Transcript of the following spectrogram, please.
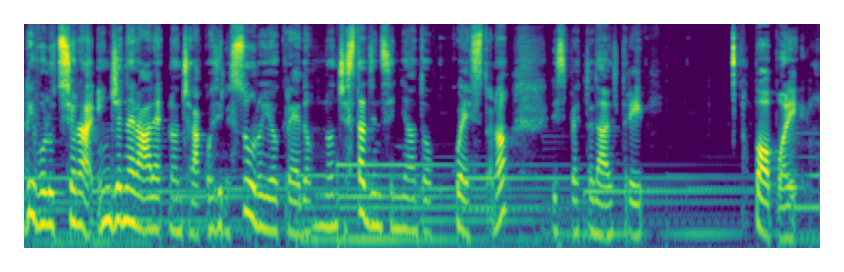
rivoluzionario. In generale non ce l'ha quasi nessuno, io credo. Non ci è stato insegnato questo, no? Rispetto ad altri popoli.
